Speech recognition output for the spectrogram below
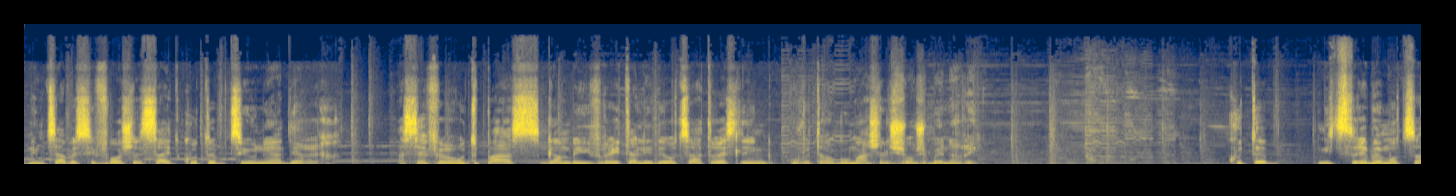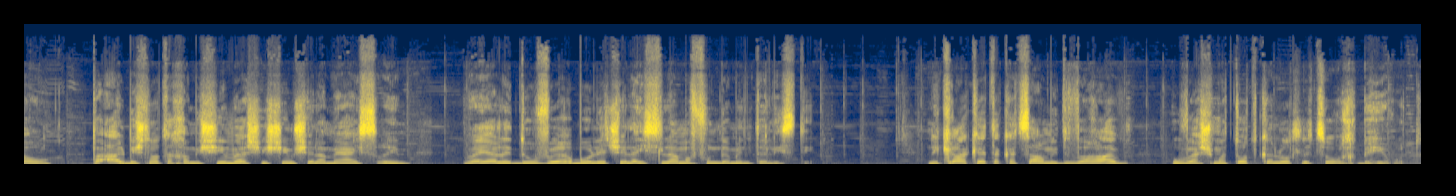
נמצא בספרו של סייד קוטב ציוני הדרך. הספר הודפס גם בעברית על ידי הוצאת רסלינג ובתרגומה של שוש בן ארי. קוטב, מצרי במוצאו, פעל בשנות ה-50 וה-60 של המאה ה-20, והיה לדובר בולט של האסלאם הפונדמנטליסטי. נקרא קטע קצר מדבריו ובהשמטות קלות לצורך בהירות.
